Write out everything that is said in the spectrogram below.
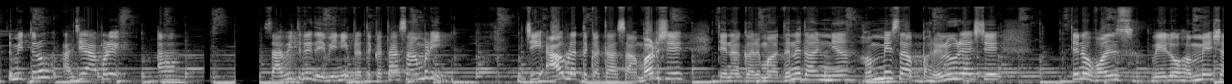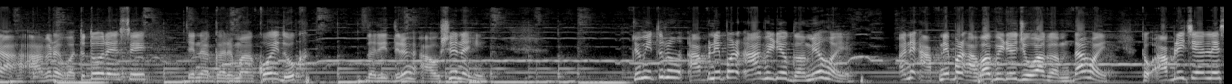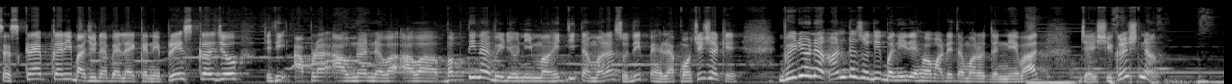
તો મિત્રો, આજે આપણે આ સાવિત્રી દેવીની વ્રતકથા સાંભળી. જે આ વ્રતકથા સાંભળશે, તેના ઘરમાં ધન ધાન્ય હંમેશા ભરેલું રહેશે. તેનો વંશ વેલો હંમેશા આગળ વધતો રહેશે. તેના ઘરમાં કોઈ દુઃખ, દરિદ્ર આવશે નહીં. જો મિત્રો, આપને પણ આ વીડિયો ગમ્યો હોય અને આપને પણ આવા વીડિયો જોવા ગમતા હોય, તો આપણી ચેનલને સબસ્ક્રાઇબ કરી બાજુના બેલાઇકનને પ્રેસ કરજો, જેથી આપણા આવનાર નવા આવા ભક્તિના વિડીયોની માહિતી તમારા સુધી પહેલાં પહોંચી શકે. વિડીયોના અંત સુધી બની રહેવા માટે તમારો ધન્યવાદ. જય શ્રી કૃષ્ણ.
